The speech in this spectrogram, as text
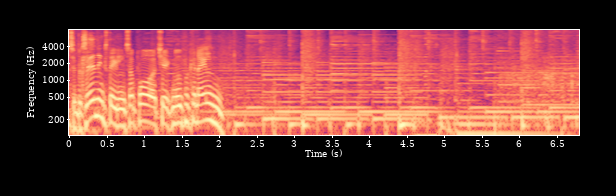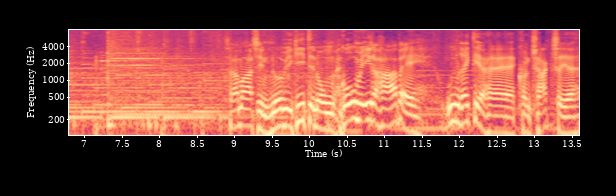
til beklædningsdelen, så prøv at tjekke den ud på kanalen. Så Martin, nu har vi givet det nogle gode meter heroppe af, uden rigtig at have kontakt, så jeg,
